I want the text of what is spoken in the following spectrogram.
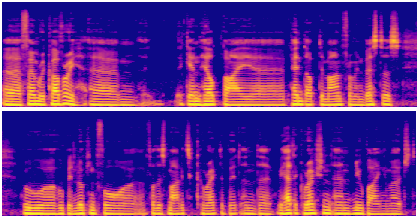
uh, firm recovery. Um, again helped by pent-up demand from investors who who've been looking for for this market to correct a bit, and we had the correction and new buying emerged.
